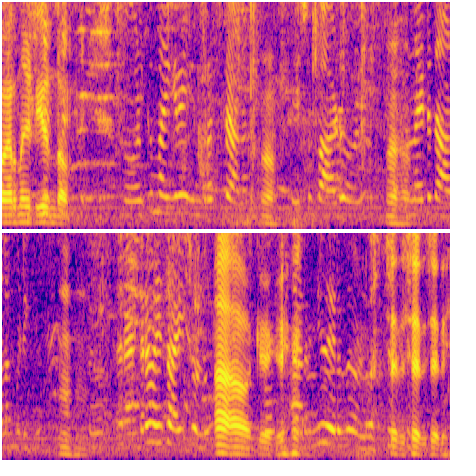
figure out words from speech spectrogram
പകർന്നു കിട്ടിയിട്ടുണ്ടോ? മോൾക്ക് ഭയങ്കര ഇൻട്രസ്റ്റ് ആണ്. നന്നായിട്ട് താളം പിടിക്കും. രണ്ടര വയസ്സായിട്ടുള്ളൂ. അറിഞ്ഞു വരുന്നേ ഉള്ളൂ ശരി ശരി ശരി.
